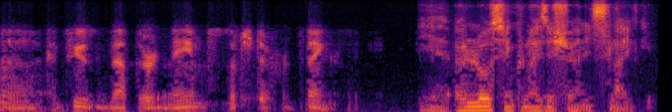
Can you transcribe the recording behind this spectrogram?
uh, confusing that they're named such different things. Yeah, allow synchronization. It's like,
